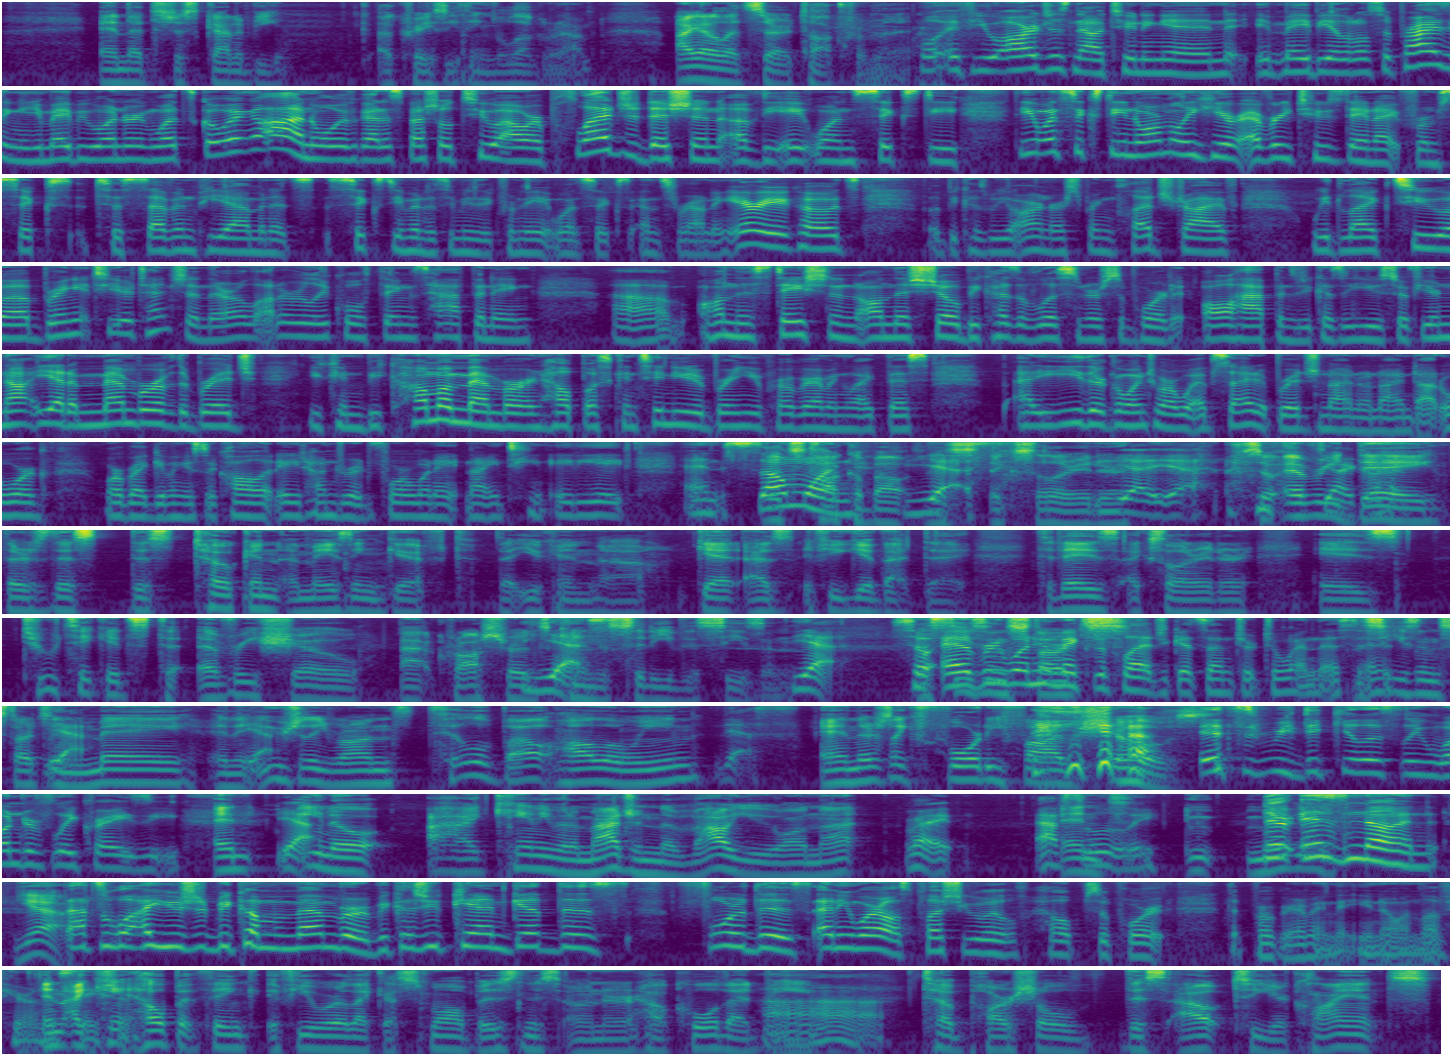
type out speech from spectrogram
and that's just got to be a crazy thing to lug around. I gotta let Sarah talk for a minute. Well, if you are just now tuning in, it may be a little surprising and you may be wondering what's going on. Well, we've got a special two hour pledge edition of the 8160. The 8160 normally here every Tuesday night from 6 to 7 p.m., and it's 60 minutes of music from the 816 and surrounding area codes. But because we are in our spring pledge drive, we'd like to uh, bring it to your attention. There are a lot of really cool things happening. Um, on this station, on this show, because of listener support. It all happens because of you. So if you're not yet a member of the Bridge, you can become a member and help us continue to bring you programming like this at either going to our website at bridge909.org or by giving us a call at 800 418 1988. And someone. Let's talk about yes. this accelerator. Yeah, yeah. So every Yeah, day there's this this token amazing gift that you can uh, get as if you give that day. Today's accelerator is two tickets to every show at Crossroads Yes. Kansas City this season. Yeah. So The everyone who makes a pledge gets entered to win this. The season starts yeah. in May and it Yeah. usually runs till about Halloween. yes. And there's like 45 shows. It's ridiculously, wonderfully crazy. and Yeah. you know, I can't even imagine the value on that. Right. Absolutely. m- There is none. Yeah. That's why you should become a member because you can't get this for this anywhere else. Plus, you will help support the programming that you know and love here on and the I can't help but think if you were like a small business owner, how cool that'd be Ah. to partial this out to your clients.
